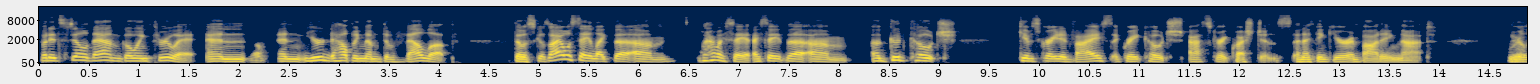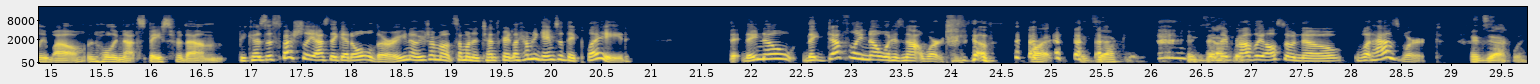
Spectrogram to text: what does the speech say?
but it's still them going through it and Yeah. and you're helping them develop those skills. I always say like the um how do I say it? I say the um a good coach gives great advice, a great coach asks great questions. And I think you're embodying that Yeah. really well and holding that space for them because especially as they get older, you know, you're talking about someone in 10th grade, like how many games have they played? they know they definitely know what has not worked for them. right. Exactly. Exactly. And they probably also know what has worked. Exactly.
